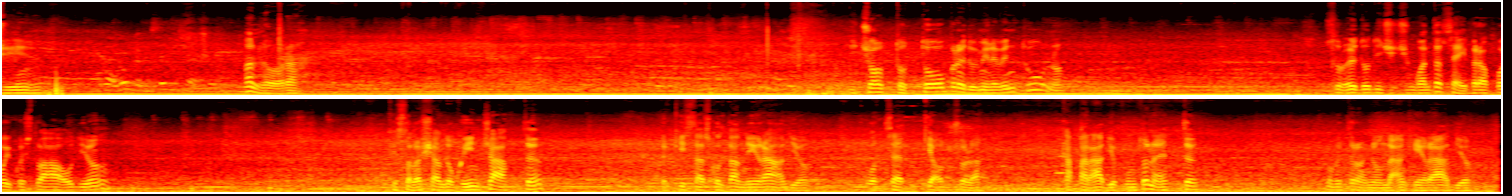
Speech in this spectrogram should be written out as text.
Eccoci. Allora. Diciotto ottobre 2021. Sono le 12.56, però poi questo audio che sto lasciando qui in chat per chi sta ascoltando in radio whatsapp chiocciola kradio.net lo metterò in onda anche in radio.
